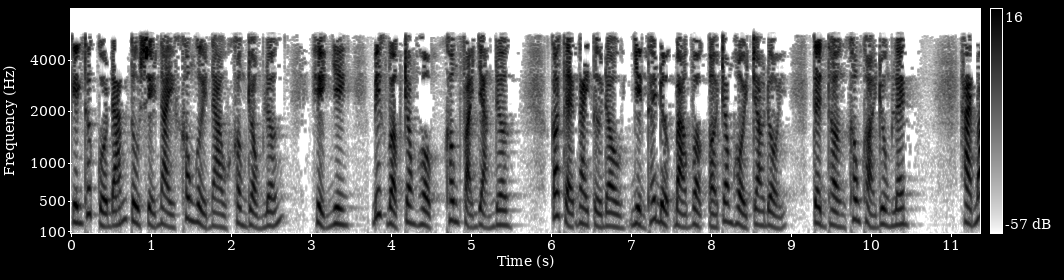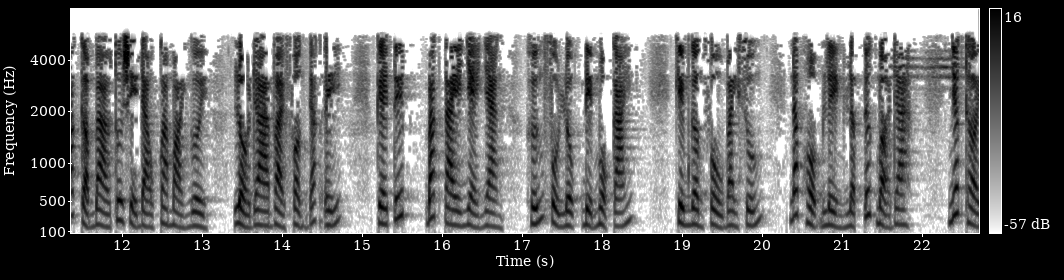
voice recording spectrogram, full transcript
Kiến thức của đám tu sĩ này không người nào không rộng lớn, hiện nhiên biết vật trong hộp không phải dạng đơn. Có thể ngay từ đầu nhìn thấy được bảo vật ở trong hồi trao đổi, tinh thần không khỏi rung lên. Hai mắt cẩm bào tu sĩ đạo qua mọi người, lộ ra vài phần đắc ý. Kế tiếp, bắt tay nhẹ nhàng, hướng phù lục điểm một cái. Kim ngân phù bay xuống, nắp hộp liền lập tức mở ra. Nhất thời,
